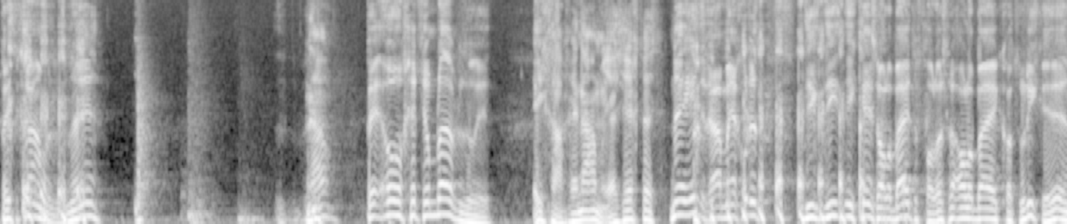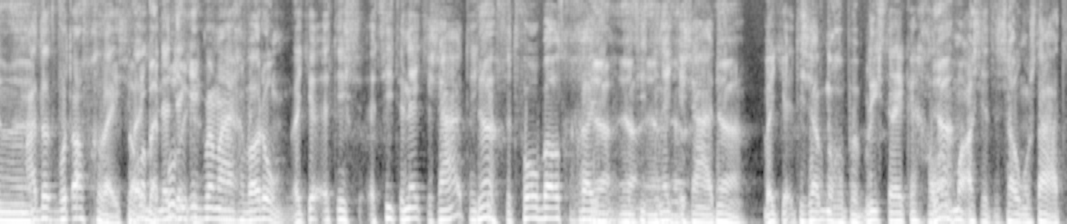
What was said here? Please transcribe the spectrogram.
Peter Kramer, nee? Nou, oh, Gert-Jan Bluis bedoel je? ik ga geen naam. Jij zegt het. Nee, inderdaad. Maar ja, goed, het- die, die, ik ken ze allebei toevallig. Ze zijn allebei katholieken. En, eh, Maar dat wordt afgewezen. Weet je. Dan denk ik bij mij gewoon, waarom? Weet je, het, is, het ziet er netjes uit. Ik Ja. heb ze het voorbeeld gegeven. Ja, ja, het ziet er ja, netjes ja. uit. Ja. Weet je, het is ook nog een publiekstrekker. Geloof Ja. me, als het er zomaar staat.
